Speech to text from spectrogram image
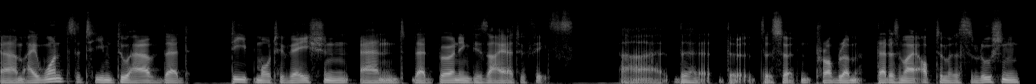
Um, I want the team to have that deep motivation and that burning desire to fix uh, the, the the certain problem. That is my optimal solution.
